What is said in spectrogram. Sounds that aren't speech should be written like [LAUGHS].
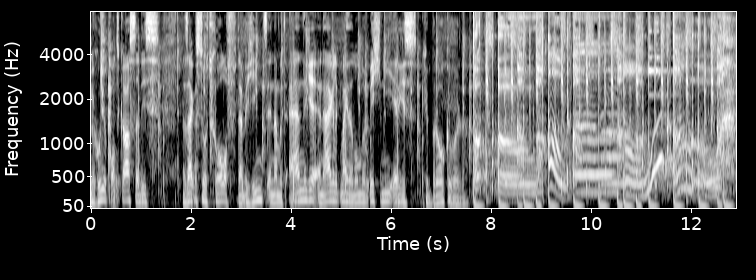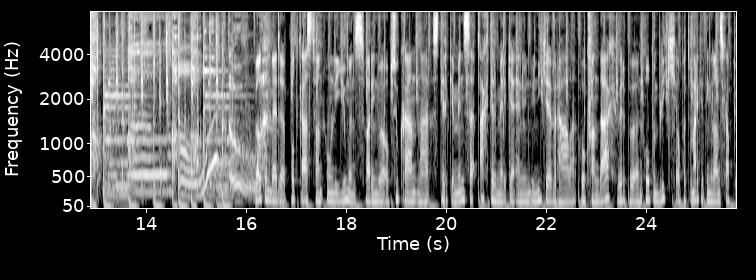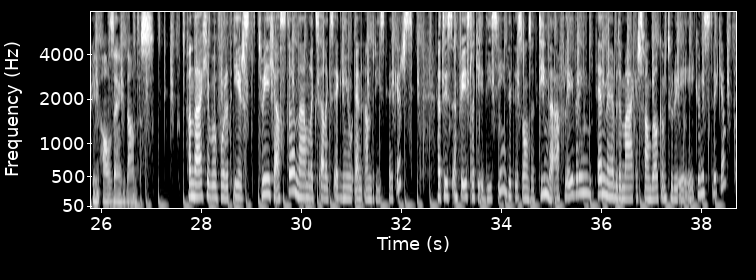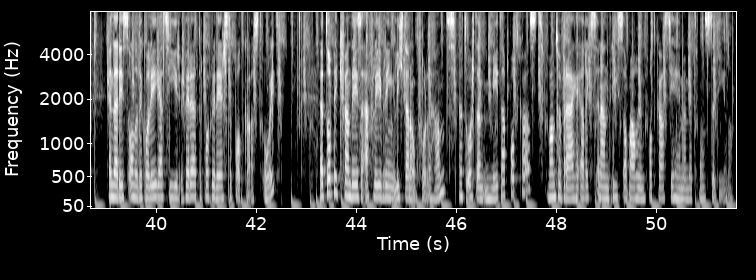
Een goede podcast, dat is, dat is eigenlijk een soort golf. Dat begint en dat moet eindigen. En eigenlijk mag dat onderweg niet ergens gebroken worden. Welkom bij de podcast van Only Humans, waarin we op zoek gaan naar sterke mensen, achtermerken en hun unieke verhalen. Ook vandaag werpen we een open blik op het marketinglandschap in al zijn gedaantes. Vandaag hebben we voor het eerst twee gasten, namelijk Alex Agnew en Andries Bekkers. Het is een feestelijke editie. Dit is onze tiende aflevering. En we hebben de makers van Welcome to the EE kunnen strikken. En dat is onder de collega's hier veruit de populairste podcast ooit. Het topic van deze aflevering ligt dan ook voor de hand. Het wordt een meta-podcast, want we vragen Alex en Andries om al hun podcastgeheimen met ons te delen.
